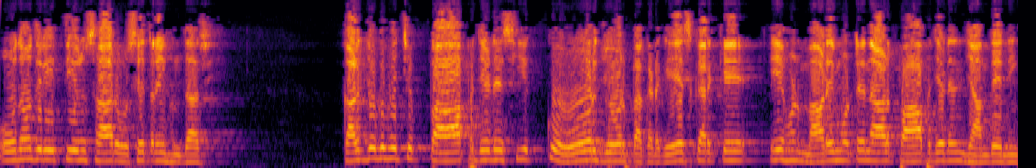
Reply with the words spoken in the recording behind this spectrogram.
ਉਦੋਂ ਦੀ ਰੀਤੀ ਅਨੁਸਾਰ ਉਸੇ ਤਰ੍ਹਾਂ ਹੀ ਹੁੰਦਾ ਸੀ। ਕਲਯੁਗ ਵਿੱਚ ਪਾਪ ਜਿਹੜੇ ਸੀ ਘੋਰ ਜ਼ੋਰ ਪਕੜ ਗਏ। ਇਸ ਕਰਕੇ ਇਹ ਹੁਣ ਮਾੜੇ ਮੋਟੇ ਨਾਲ ਪਾਪ ਜਿਹੜੇ ਨੇ ਜਾਂਦੇ ਨਹੀਂ।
